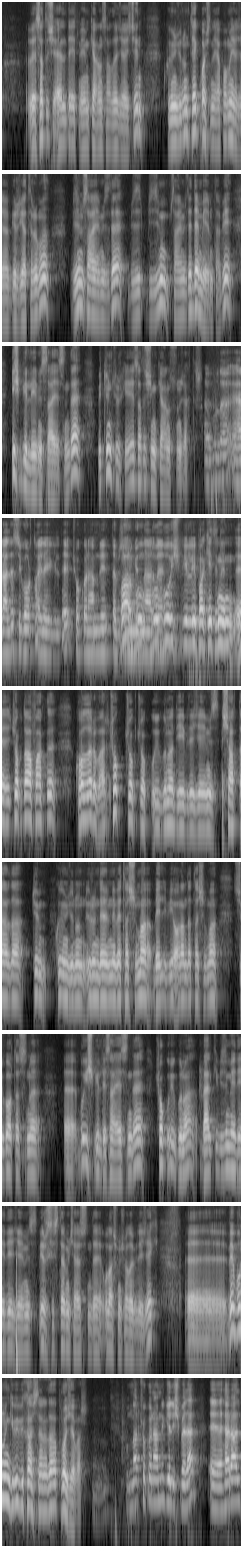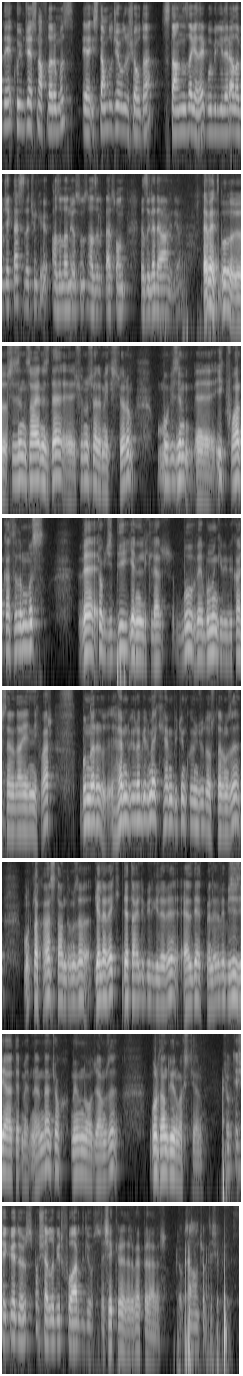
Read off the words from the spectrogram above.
ve satış elde etme imkanı sağlayacağı için kuyumcunun tek başına yapamayacağı bir yatırımı bizim sayemizde, biz- bizim sayemizde demeyelim tabii, işbirliğimiz sayesinde bütün Türkiye'ye satış imkanı sunacaktır. Tabii burada herhalde sigortayla ilgili de çok önemli tabii Var son bu, günlerde. bu, bu işbirliği paketinin e, çok daha farklı kolları var. Çok çok çok uyguna diyebileceğimiz şartlarda tüm kuyumcunun ürünlerini ve taşıma belli bir oranda taşıma sigortasını e, bu işbirliği sayesinde çok uyguna belki bizim hediye edeceğimiz bir sistem içerisinde ulaşmış olabilecek. E, ve bunun gibi birkaç tane daha proje var. Bunlar çok önemli gelişmeler. Ee, herhalde kuyumcu esnaflarımız e, İstanbul Jewelry Show'da standınıza gelerek bu bilgileri alabilecekler. Siz de çünkü hazırlanıyorsunuz. Hazırlıklar son hızıyla devam ediyor. Evet, bu e, sizin sayenizde e, şunu söylemek istiyorum. Bu bizim e, ilk fuar katılımımız ve çok ciddi yenilikler. Bu ve bunun gibi birkaç tane daha yenilik var. Bunları hem duyurabilmek hem bütün kuyumcu dostlarımızı mutlaka standımıza gelerek detaylı bilgileri elde etmeleri ve bizi ziyaret etmelerinden çok memnun olacağımızı buradan duyurmak istiyorum. Çok teşekkür ediyoruz. Başarılı bir fuar diliyoruz. Teşekkür ederim hep beraber. Çok sağ olun. Çok teşekkür ederim.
